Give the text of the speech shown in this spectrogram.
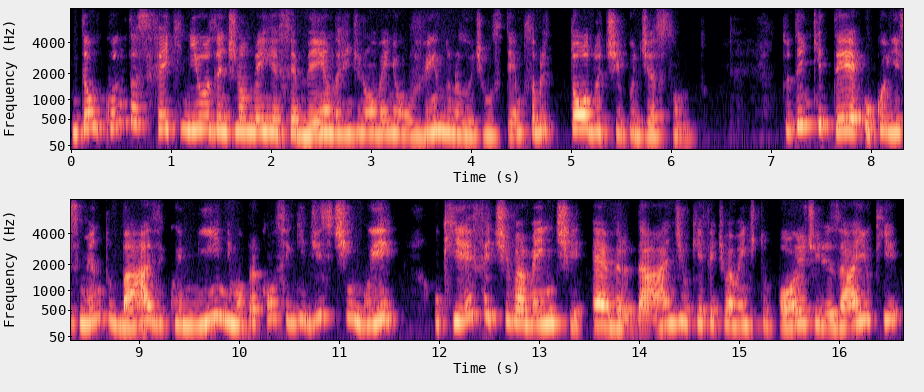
Então, quantas fake news a gente não vem recebendo, a gente não vem ouvindo nos últimos tempos sobre todo tipo de assunto? Tu tem que ter o conhecimento básico e mínimo para conseguir distinguir o que efetivamente é verdade, o que efetivamente tu pode utilizar e o que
